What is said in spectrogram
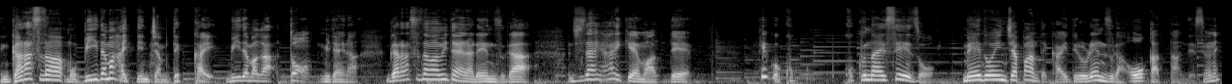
ガラス玉、もうビー玉入ってんじゃん。でっかいビー玉がドンみたいな。ガラス玉みたいなレンズが時代背景もあって、結構国内製造、メイドインジャパンって書いてるレンズが多かったんですよね。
